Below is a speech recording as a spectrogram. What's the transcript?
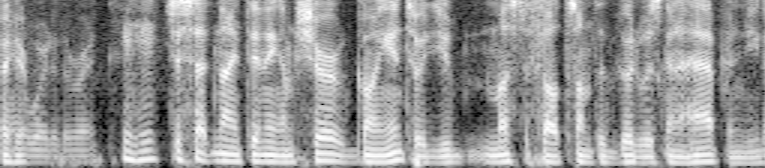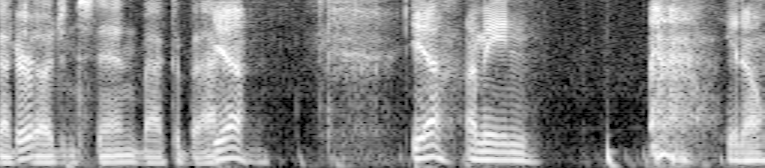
right here. way to the right. Just that ninth inning, I'm sure going into it, you must have felt something good was going to happen. You got Sure. Judge and Stan back to back. Yeah. Yeah, I mean, you know,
